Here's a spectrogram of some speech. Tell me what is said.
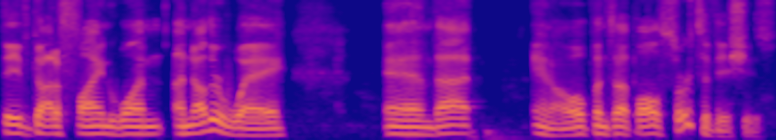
they've got to find one another way. And that, you know, opens up all sorts of issues.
